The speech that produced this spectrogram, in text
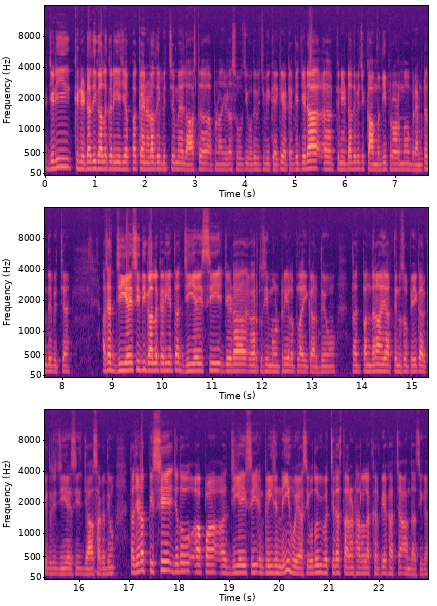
ਜਿਹੜੀ ਕੈਨੇਡਾ ਦੀ ਗੱਲ ਕਰੀਏ ਜੀ ਆਪਾਂ ਕੈਨੇਡਾ ਦੇ ਵਿੱਚ ਮੈਂ ਲਾਸਟ ਆਪਣਾ ਜਿਹੜਾ ਸ਼ੋਅ ਸੀ ਉਹਦੇ ਵਿੱਚ ਵੀ ਕਹਿ ਕੇ ਹਟਿਆ ਕਿ ਜਿਹੜਾ ਅ, ਕੈਨੇਡਾ ਦੇ ਵਿੱਚ ਕੰਮ ਦੀ ਪ੍ਰੋਬਲਮ ਬਰੈਂਪਟਨ ਦੇ ਵਿੱਚ ਹੈ ਅੱਛਾ GIC ਦੀ ਗੱਲ ਕਰੀਏ ਤਾਂ GIC ਜਿਹੜਾ ਅਗਰ ਤੁਸੀਂ ਮੌਂਟਰੀਅਲ ਅਪਲਾਈ ਕਰਦੇ ਹੋ ਤਾਂ 15300 ਪੇ ਕਰਕੇ ਤੁਸੀਂ GIC ਜਾ ਸਕਦੇ ਹੋ। ਤਾਂ ਜਿਹੜਾ ਪਿੱਛੇ ਜਦੋਂ ਆਪਾਂ GIC ਇੰਕਰੀਜ਼ ਨਹੀਂ ਹੋਇਆ ਸੀ ਉਦੋਂ ਵੀ ਬੱਚੇ ਦਾ 17 18 ਲੱਖ ਰੁਪਏ ਖਰਚਾ ਆਂਦਾ ਸੀਗਾ।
